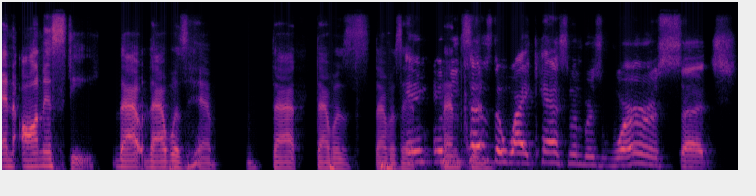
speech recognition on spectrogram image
and honesty. That that was him. That that was that was it. and, and because the white cast members were such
